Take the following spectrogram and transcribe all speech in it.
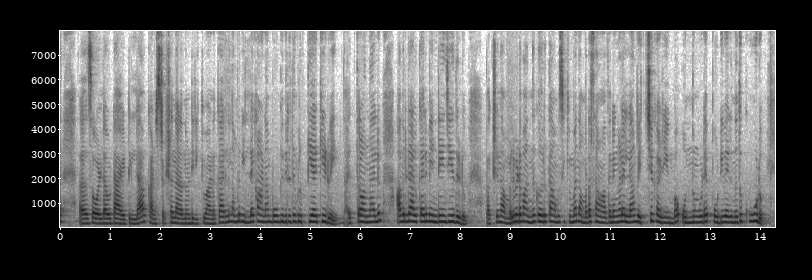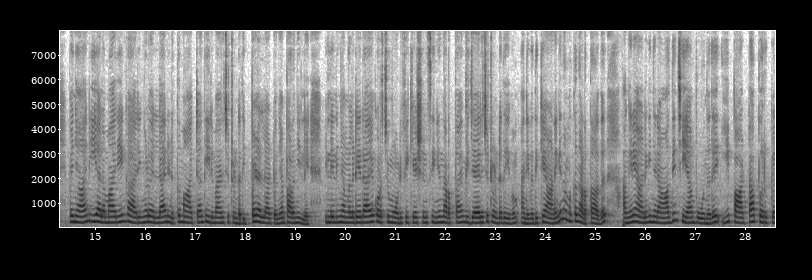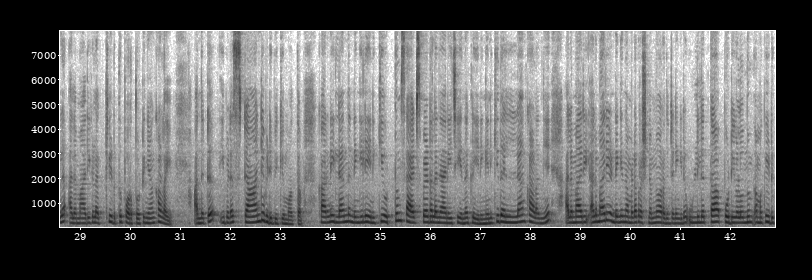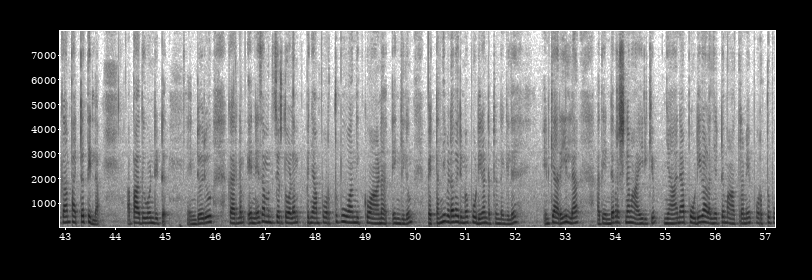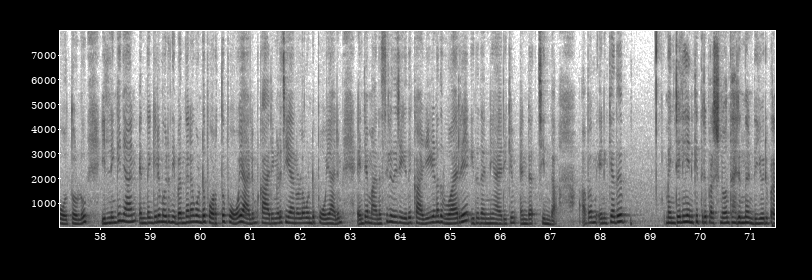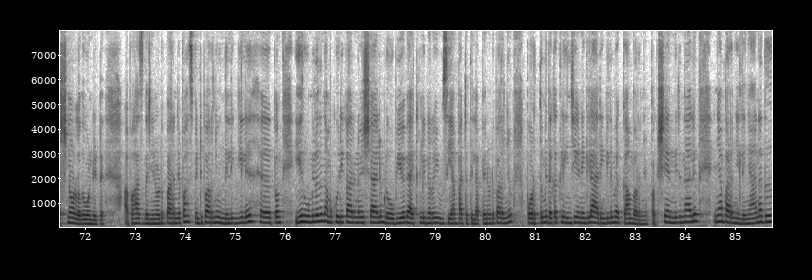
സോൾഡ് ഔട്ട് ആയിട്ടില്ല. കൺസ്ട്രക്ഷൻ നടന്നുകൊണ്ടിരിക്കുവാണ്. കാരണം നമ്മൾ വില്ല കാണാൻ പോകുമ്പോൾ ഇവരിത് വൃത്തിയാക്കി ഇടുവേ എത്ര വന്നാലും അവരുടെ ആൾക്കാർ മെയിന്റെയിൻ ചെയ്തിടും. പക്ഷെ നമ്മളിവിടെ വന്ന് കയറി താമസിക്കുമ്പോൾ നമ്മുടെ സാധനങ്ങളെല്ലാം വെച്ച് കഴിയുമ്പോൾ ഒന്നും കൂടെ പൊടി വരുന്നത് കൂടും. ഇപ്പം ഞാൻ ഈ അലമാരിയും കാര്യങ്ങളും എല്ലാം എടുത്ത് മാറ്റാൻ തീരുമാനിച്ചിട്ടുണ്ട്. ഇപ്പോഴല്ല കേട്ടോ. ഞാൻ പറഞ്ഞില്ലേ? ഇല്ലെങ്കിൽ ഞങ്ങളുടേതായ കുറച്ച് മോഡിഫിക്കേഷൻസ് ഇനി നടത്താൻ വിചാരിച്ചിട്ടുണ്ട് ദൈവം. അനുവദിക്കുകയാണെങ്കിൽ നമുക്ക് നടത്താം അത്. അങ്ങനെയാണെങ്കിൽ ഞാൻ ആദ്യം ചെയ്യാൻ പോകുന്നത് ഈ പാട്ടാ പെറുക്കൽ അലമാരികളൊക്കെ എടുത്ത് പുറത്തോട്ട് ഞാൻ കളയും. എന്നിട്ട് ഇവിടെ സ്റ്റാൻഡ് പിടിപ്പിക്കും മൊത്തം. കാരണം ഇല്ലാന്നുണ്ടെങ്കിൽ എനിക്ക് ഒട്ടും സാറ്റിസ്ഫൈഡ് അല്ല ഞാൻ ഈ ചെയ്യുന്ന ക്ലീനിങ് എനിക്കിതെല്ലാം കളഞ്ഞ് അലമാരി അലമാരി ഉണ്ടെങ്കിൽ നമ്മുടെ പ്രശ്നം എന്ന് പറഞ്ഞിട്ടുണ്ടെങ്കിൽ ഉള്ളിലത്തെ പൊടികളൊന്നും നമുക്ക് എടുക്കാൻ പറ്റത്തില്ല. അപ്പോൾ അതുകൊണ്ടിട്ട് എന്റെ ഒരു കാരണം എന്നെ സംബന്ധിച്ചിടത്തോളം ഇപ്പം ഞാൻ പുറത്ത് പോകാൻ നിൽക്കുവാണ് എങ്കിലും പെട്ടെന്ന് ഇവിടെ വരുമ്പോൾ പൊടി കണ്ടിട്ടുണ്ടെങ്കിൽ എനിക്കറിയില്ല. അത് എന്റെ പ്രശ്നമായിരിക്കും. ഞാൻ ആ പൊടി കളഞ്ഞിട്ട് മാത്രമേ പുറത്ത് പോകത്തുള്ളൂ. ഇല്ലെങ്കിൽ ഞാൻ എന്തെങ്കിലും ഒരു നിബന്ധന കൊണ്ട് പുറത്ത് പോയാലും കാര്യങ്ങൾ ചെയ്യാനുള്ള കൊണ്ട് പോയാലും എന്റെ മനസ്സിൽ ഇത് ചെയ്ത് കഴിയണത് വരെ ഇത് തന്നെയായിരിക്കും എന്റെ ചിന്ത. അപ്പം എനിക്കത് മെന്റലി എനിക്ക് ഇത്തിരി പ്രശ്നവും തരുന്നുണ്ട്. ഈ ഒരു പ്രശ്നം ഉള്ളത് കൊണ്ടിട്ട്. അപ്പോൾ ഹസ്ബൻഡിനോട് പറഞ്ഞപ്പോൾ ഹസ്ബൻഡ് പറഞ്ഞു ഒന്നില്ലെങ്കിൽ ഇപ്പം ഈ റൂമിലൊന്നും നമുക്ക് ഒരു കാരണവശാലും ഡോബിയോ വാക്യൂം ക്ലീനറോ യൂസ് ചെയ്യാൻ പറ്റത്തില്ല. അപ്പോൾ എന്നോട് പറഞ്ഞു പുറത്തും ഇതൊക്കെ ക്ലീൻ ചെയ്യണമെങ്കിൽ ആരെങ്കിലും വെക്കാൻ പറഞ്ഞു. പക്ഷേ എന്നിരുന്നാലും ഞാൻ പറഞ്ഞില്ല ഞാനത്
